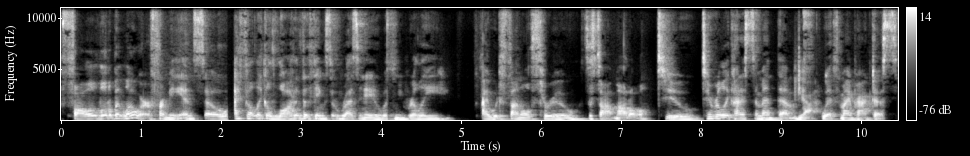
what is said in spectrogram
fall a little bit lower for me. And so I felt like a lot of the things that resonated with me really I would funnel through the thought model to to really kind of cement them yeah. with my practice.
